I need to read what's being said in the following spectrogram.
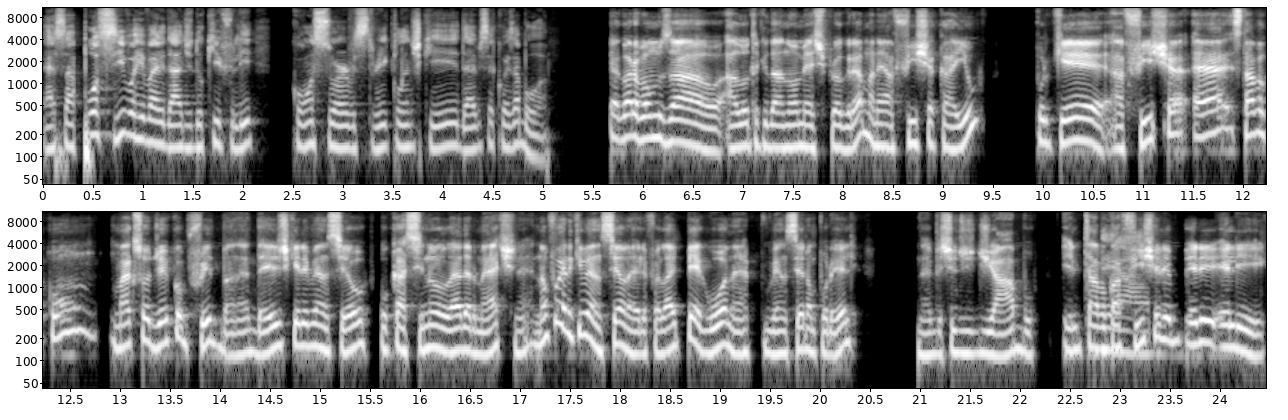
essa possível rivalidade do Keith Lee com o Swerve Strickland, que deve ser coisa boa. E agora vamos à, à luta que dá nome a este programa, né? A ficha caiu, porque a ficha é, estava com Maxwell Jacob Friedman, né? Desde que ele venceu o Cassino Leather Match, né? Não foi ele que venceu, né? Ele foi lá e pegou, né? Venceram por ele, né? Vestido de diabo. Ele tava com a ficha, ele, ele, ele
